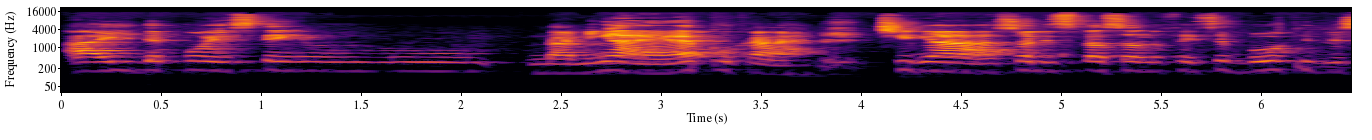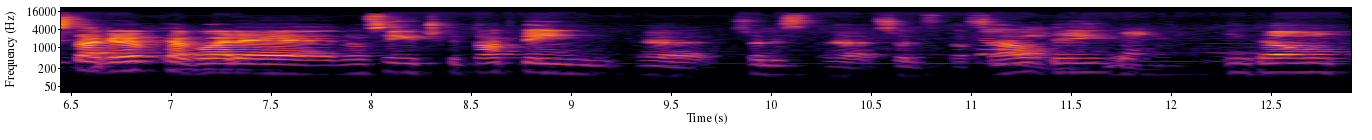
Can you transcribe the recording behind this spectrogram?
Aí depois tem o, o, Na minha época, tinha a solicitação do Facebook, do Instagram, porque agora é. Não sei, o TikTok tem uh, solic, uh, solicitação, tem. tem. Então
